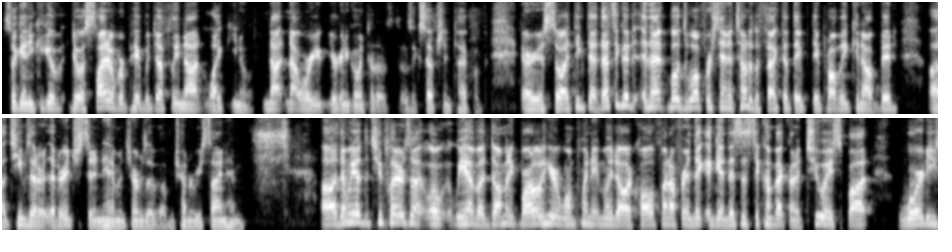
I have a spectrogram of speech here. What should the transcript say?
So again, you could go do a slight overpay, but definitely not like you know, not not where you're going to go into those, those exception type of areas. So I think that that's a good and that bodes well for San Antonio. The fact that they, they probably can outbid uh, teams that are that are interested in him in terms of um, trying to resign him. Uh, then we have the two players. Uh, well, we have a Dominic Barlow here, 1.8 million dollar qualifying offer. And they, again, this is to come back on a two way spot. Where do you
